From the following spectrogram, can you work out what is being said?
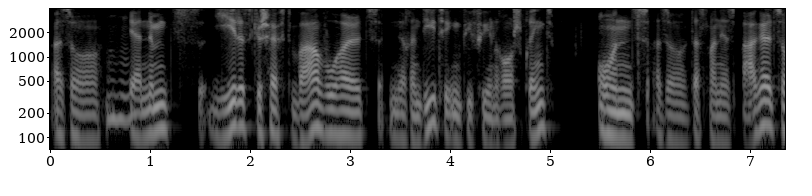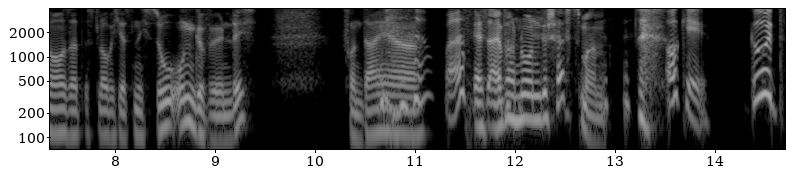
Also Mhm. er nimmt jedes Geschäft wahr, wo halt eine Rendite irgendwie für ihn rausspringt. Und also, dass man jetzt Bargeld zu Hause hat, ist, glaube ich, jetzt nicht so ungewöhnlich. Von daher, Was? er ist einfach nur ein Geschäftsmann. Okay, gut.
